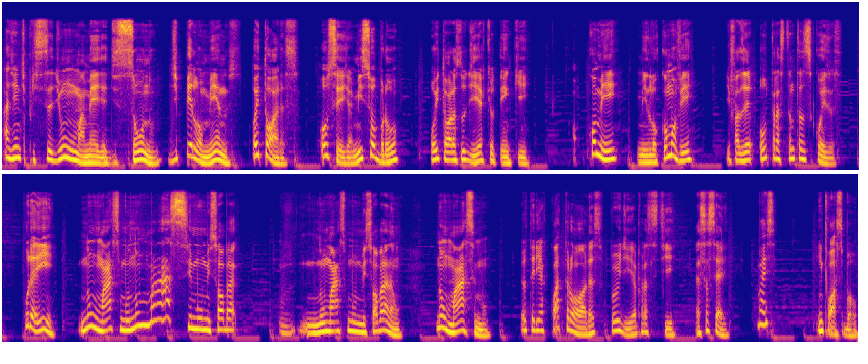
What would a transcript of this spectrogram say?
a gente precisa de uma média de sono de pelo menos 8 horas. Ou seja, me sobrou 8 horas do dia que eu tenho que comer, me locomover e fazer outras tantas coisas. Por aí, no máximo, no máximo me sobra. No máximo me sobra, não. No máximo, eu teria 4 horas por dia para assistir essa série. Mas, impossible.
